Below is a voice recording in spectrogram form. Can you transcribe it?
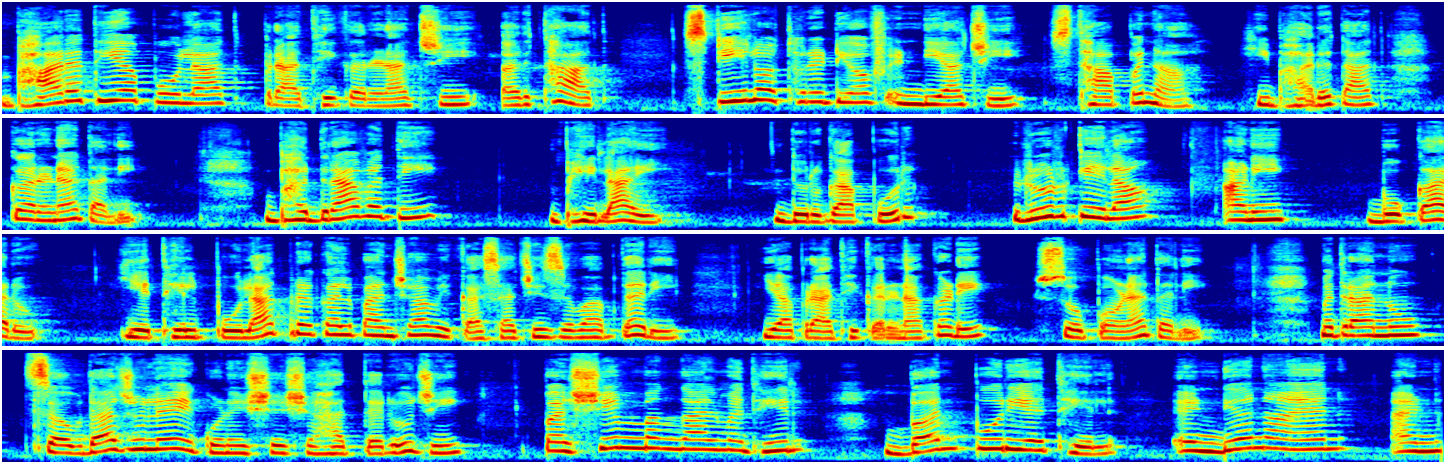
भारतीय पोलाद प्राधिकरणाची अर्थात स्टील ऑथॉरिटी ऑफ इंडियाची स्थापना ही भारतात करण्यात आली. भद्रावती भिलाई दुर्गापूर रुरकेला आणि बोकारो येथील पोलाद प्रकल्पांच्या विकासाची जबाबदारी या प्राधिकरणाकडे सोपवण्यात आली. मित्रांनो चौदा जुलै एकोणीसशे शहात्तर रोजी पश्चिम बंगालमधील बनपूर येथील Indian iron and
